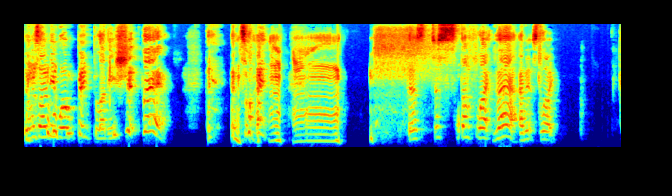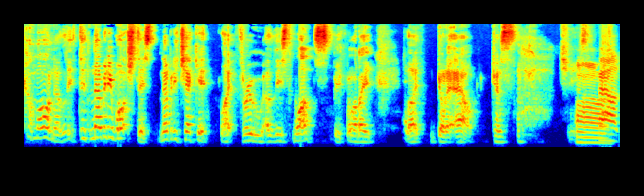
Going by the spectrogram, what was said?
There was only one big bloody ship there. it's like there's just stuff like that, and it's like, come on, at least did nobody watch this? Nobody check it like through at least once before they like got it out? Because, jeez, Oh. Well,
